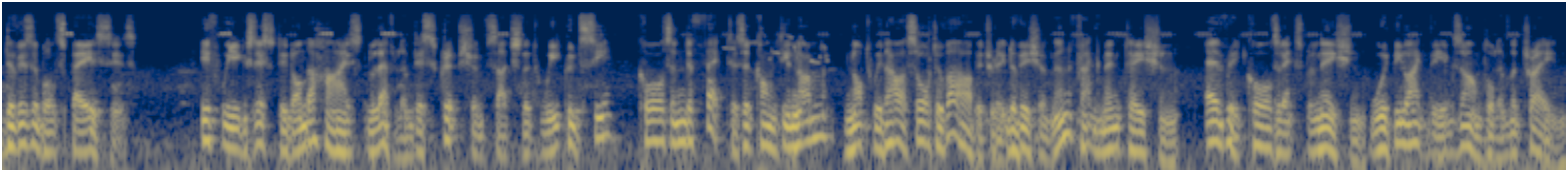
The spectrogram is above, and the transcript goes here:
divisible spaces. If we existed on the highest level of description such that we could see cause and effect is a continuum, not with our sort of arbitrary division and fragmentation, every causal explanation would be like the example of the train.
